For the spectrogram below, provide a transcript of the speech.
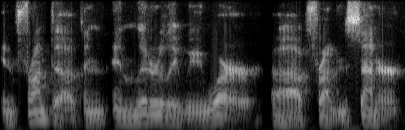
in front of. And, and literally we were uh, front and center.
